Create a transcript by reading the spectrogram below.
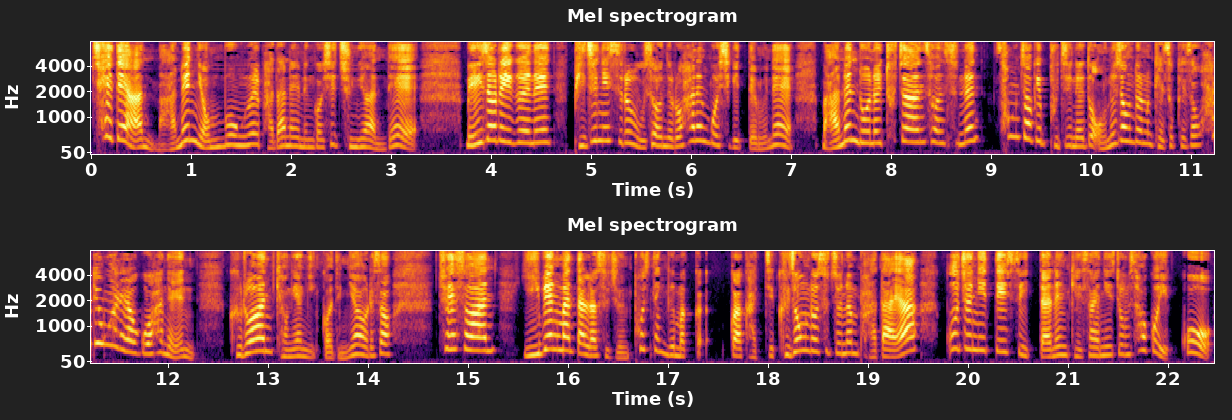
최대한 많은 연봉을 받아내는 것이 중요한데 메이저리그는 비즈니스를 우선으로 하는 곳이기 때문에 많은 돈을 투자한 선수는 성적이 부진해도 어느 정도는 계속해서 활용하려고 하는 그러한 경향이 있거든요. 그래서 최소한 200만 달러 수준 포스팅 금액과 같이 그 정도 수준은 받아야 꾸준히 뛸 수 있다는 계산이 좀 서고 있고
